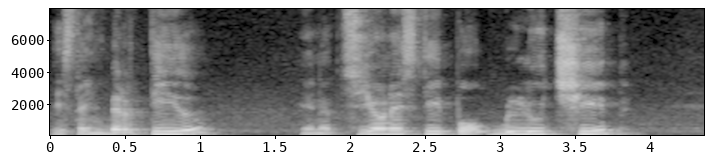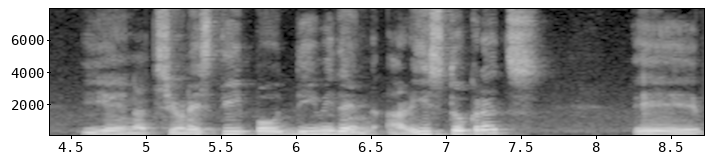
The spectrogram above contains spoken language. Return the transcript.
está invertido en acciones tipo blue chip, y en acciones tipo Dividend Aristocrats, eh,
